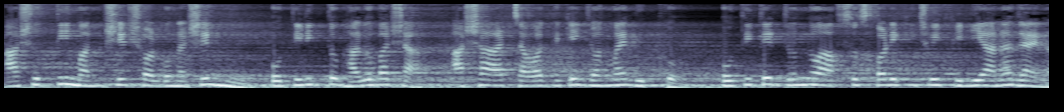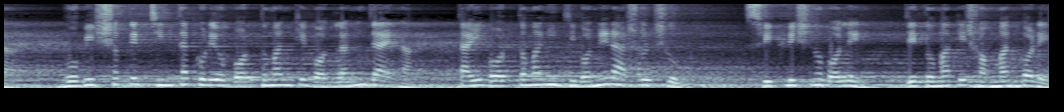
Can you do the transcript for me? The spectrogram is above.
আসক্তি মানুষের সর্বনাশের মূল, অতিরিক্ত ভালোবাসা, আশা আর চাওয়া থেকেই জন্মায় দুঃখ। অতীতের জন্য আফসোস করে কিছুই ফিরিয়ে আনা যায় না। ভবিষ্যতের চিন্তা করেও বর্তমানকে বদলানো যায় না। তাই বর্তমানই জীবনের আসল সুখ। শ্রীকৃষ্ণ বলেন যে তোমাকে সম্মান করে,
